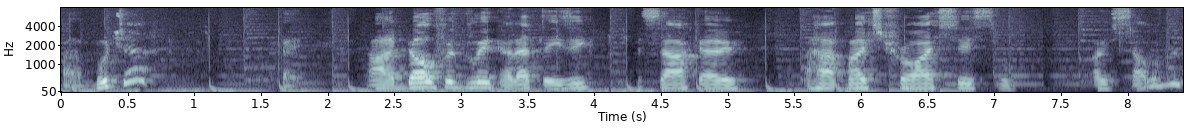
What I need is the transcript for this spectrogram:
Uh, Butcher? Uh, Dolphins, oh, that's easy. Isaako. Uh, most try assists, O'Sullivan.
